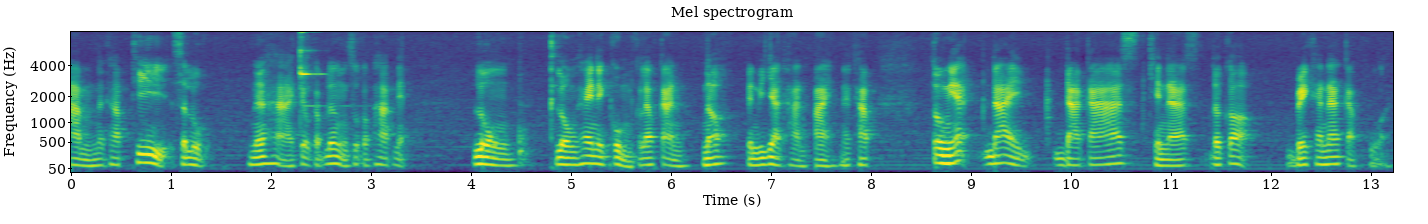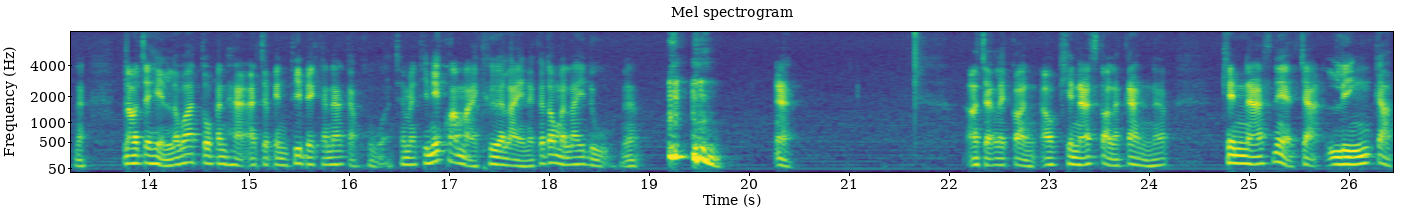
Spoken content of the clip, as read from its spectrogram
ามนะครับที่สรุปเนื้อหาเกี่ยวกับเรื่องของสุขภาพเนี่ยลง ลงให้ในกลุ่มก็แล้วกันเนาะเป็นวิทยาทานไปนะครับ ตรงเนี้ยได้ดากาสเคนัสแล้วก็เบรคานากับหัวนะเราจะเห็นแล้วว่าตัวปัญหาอาจจะเป็นที่เบรคานากับหัวใช่ไหมทีนี้ความหมายคืออะไรนะก็ต้องมาไล่ดูนะอะเอาจากอะไรก่อนเอาเคนัสก่อนละกันนะครับเคนัสเนี่ยจะลิงก์กับ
